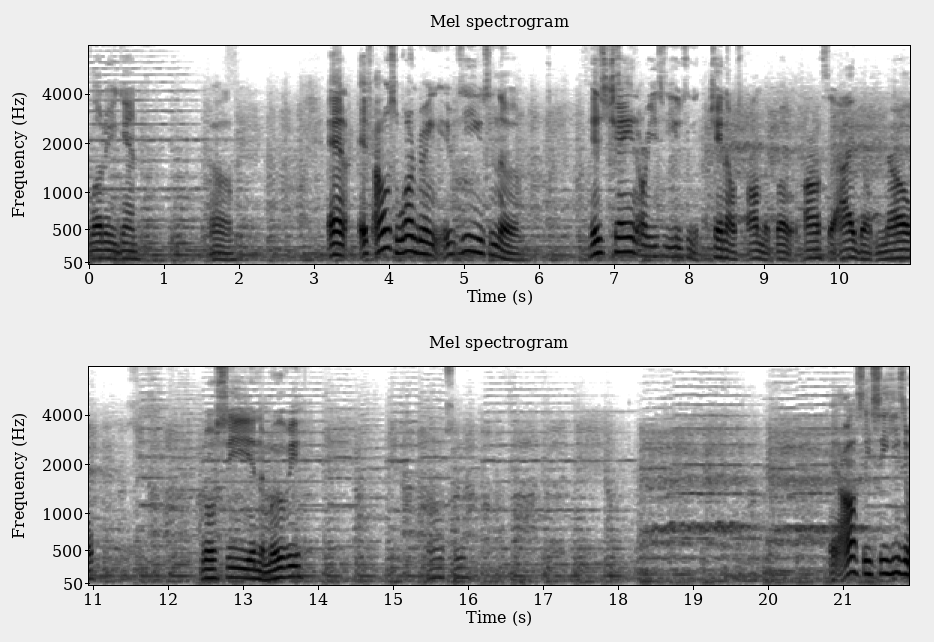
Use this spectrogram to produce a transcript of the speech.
floating again. Um, and if I was wondering, is he using the his chain or is he using the chain that was on the boat? Honestly, I don't know we'll see in the movie. And honestly, see, he's a,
